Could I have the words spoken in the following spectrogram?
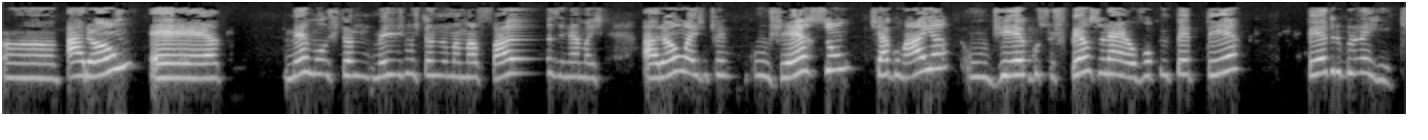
Uh, Arão, é, mesmo estando, mesmo estando numa má fase, né? Mas Arão, a gente vem com Gerson, Thiago Maia, um Diego suspenso, né? Eu vou com PP, Pedro e Bruno Henrique.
